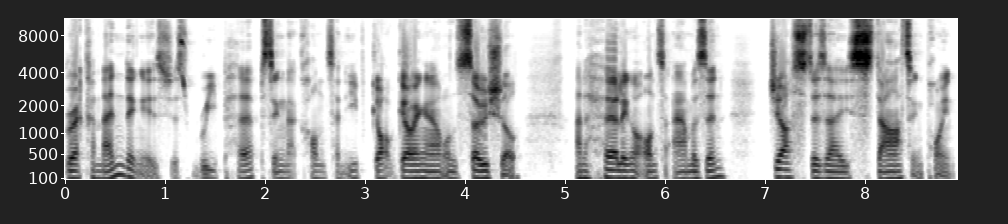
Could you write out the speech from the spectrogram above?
recommending is just repurposing that content you've got going out on social and hurling it onto Amazon just as a starting point,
